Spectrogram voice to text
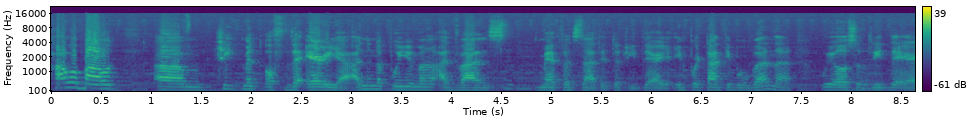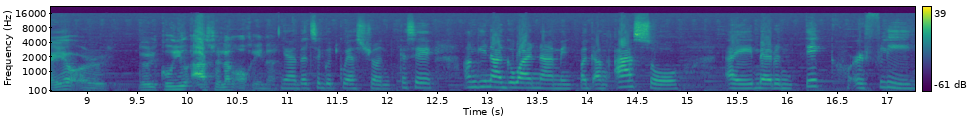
How about um, treatment of the area? Ano na po yung mga advanced methods natin to treat the area? Importante po ba na we also treat the area or, or kung yung aso lang okay na? Yeah, that's a good question. Kasi ang ginagawa namin pag ang aso ay meron tick or flea,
